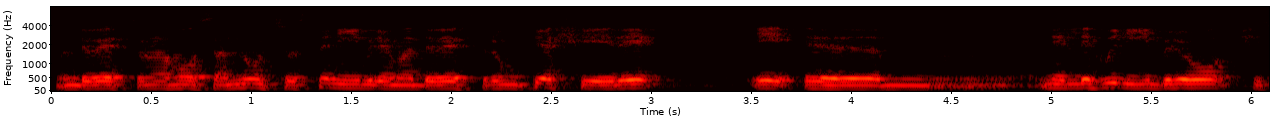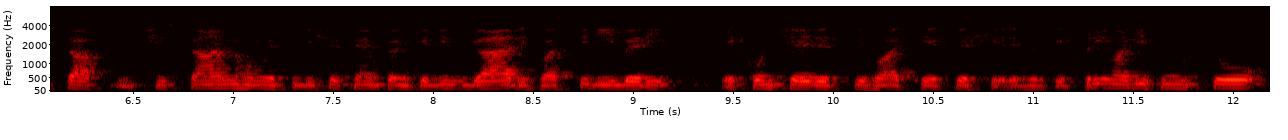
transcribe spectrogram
non deve essere una cosa non sostenibile, ma deve essere un piacere e ehm, nell'equilibrio ci, sta, ci, stanno, come si dice sempre, anche gli sgarri, i pasti liberi e concedersi qualche piacere, perché prima di tutto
